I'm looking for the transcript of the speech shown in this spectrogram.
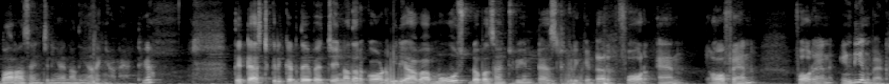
12 ਸੈਂਚਰੀਆਂ ਇਹਨਾਂ ਦੀਆਂ ਰਹੀਆਂ ਨੇ, ਠੀਕ ਹੈ ਤੇ ਟੈਸਟ ਕ੍ਰਿਕਟ ਦੇ ਵਿੱਚ ਇਹਨਾਂ ਦਾ ਰਿਕਾਰਡ ਵੀ ਰਿਹਾ ਵਾ, most double century in test cricketer for an, of an for an Indian batter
